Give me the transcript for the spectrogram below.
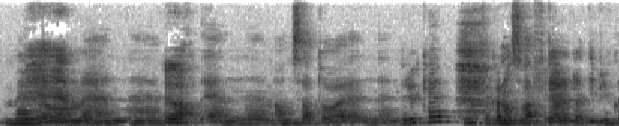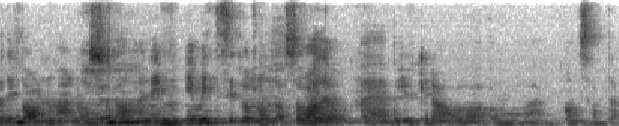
mellom en, eh, Ja. en ansatt og en, en bruker. Det kan også være foreldre. De bruker det i barnevernet også. Da. Men i, i mitt situasjon da, så var det jo eh, brukere og, og ansatte.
